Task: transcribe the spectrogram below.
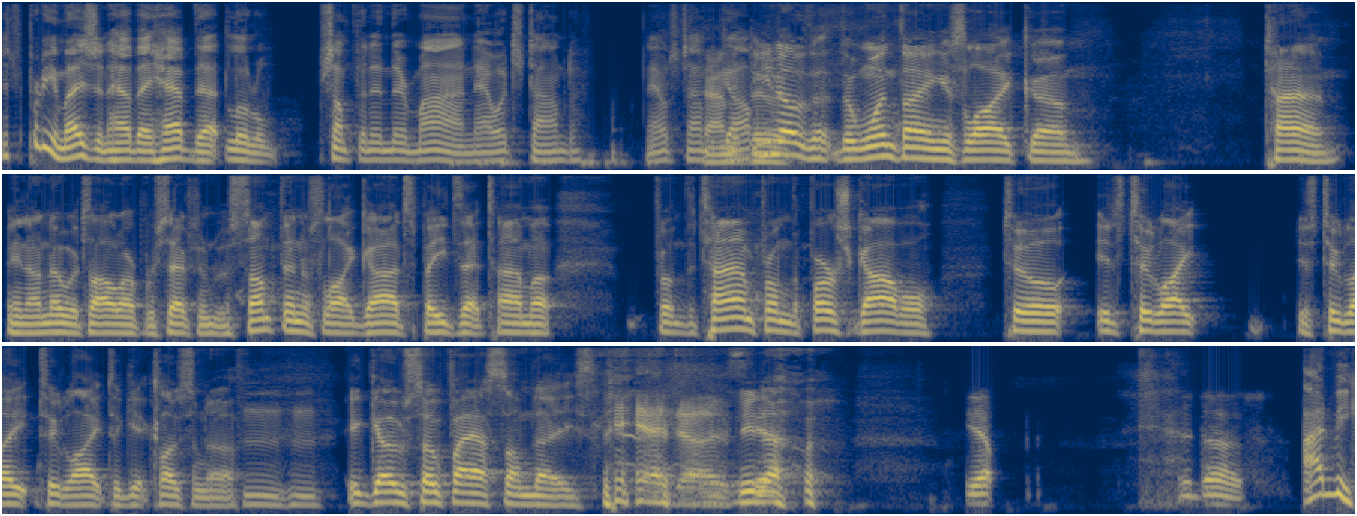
It's pretty amazing how they have that little something in their mind. Now it's time to now it's time, Time to to gobble. do You it. know, the, the one thing is like um, time, and I know it's all our perception, but something is like God speeds that time up from the time from the first gobble till it's too late. It's too late, too late to get close enough. Mm-hmm. It goes so fast some days. yeah, it does. you Yeah. know, Yep, it does. I'd be.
